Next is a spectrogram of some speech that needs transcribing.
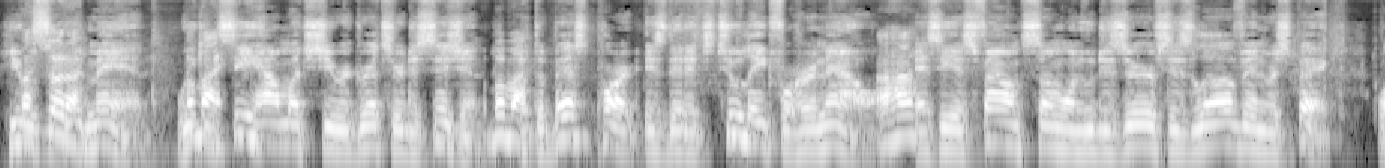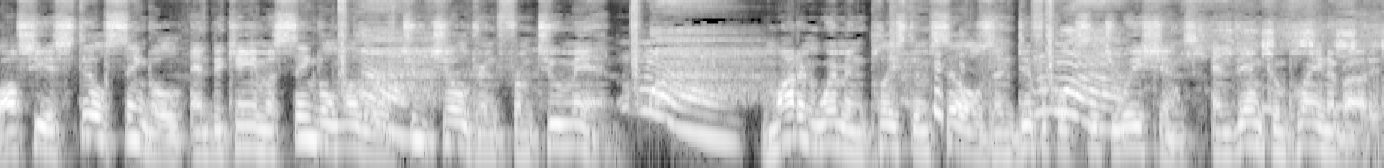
He was a good man. We can see how much she regrets her decision. But the best part is that it's too late for her now, Uh-huh. as he has found someone who deserves his love and respect, while she is still single and became a single mother of two children from two men. Modern women place themselves in difficult situations and then complain about it,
